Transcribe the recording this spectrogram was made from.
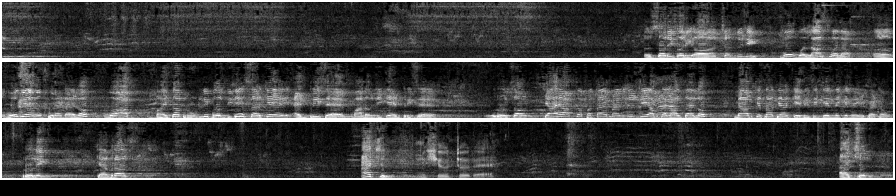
Sorry sorry Chandu ji वो लास्ट वाला uh, हो गया वो पूरा डायलॉग वो आप भाई साहब रूडली बोल दीजिए सर के एंट्री से है मानव जी के एंट्री से है। रोल साउंड क्या है आपका पता है मैनेजर जी आपका लास्ट डायलॉग मैं आपके साथ यहाँ केबीसी खेलने के लिए नहीं बैठा हूँ। रोलिंग कैमराज एक्शन शूट हो रहा है एक्शन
